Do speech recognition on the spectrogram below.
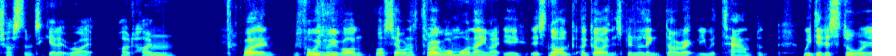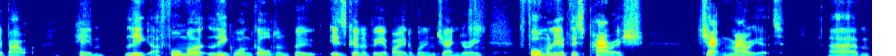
trust them to get it right. I'd hope. Mm. Right then, before we move on, Rossi, I want to throw one more name at you. It's not a, a guy that's been linked directly with Town, but we did a story about him. League, a former League One Golden Boot is going to be available in January. Formerly of this parish, Jack Marriott. Um,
